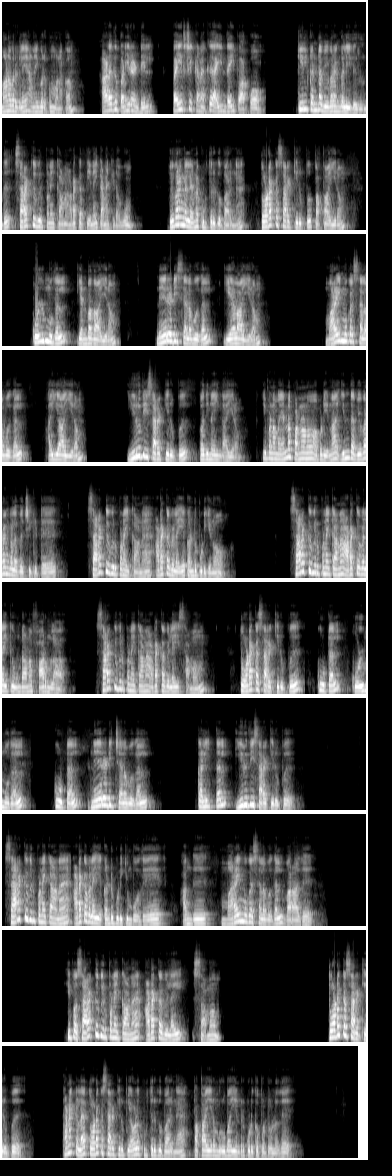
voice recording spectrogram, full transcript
மாணவர்களே அனைவருக்கும் வணக்கம். அழகு பனிரெண்டில் பயிற்சி கணக்கு ஐந்தை பார்ப்போம். கீழ்கண்ட விவரங்களிலிருந்து சரக்கு விற்பனைக்கான அடக்கத்தினை கணக்கிடவும். விவரங்கள் என்ன கொடுத்துருக்கு பாருங்க. தொடக்க சரக்கிருப்பு பத்தாயிரம் கொள்முதல் எண்பதாயிரம் நேரடி செலவுகள் ஏழாயிரம் மறைமுக செலவுகள் ஐயாயிரம் இறுதி சரக்கிருப்பு பதினைந்தாயிரம். இப்போ நம்ம என்ன பண்ணணும் அப்படின்னா இந்த விவரங்களை வச்சுக்கிட்டு சரக்கு விற்பனைக்கான அடக்க விலையை கண்டுபிடிக்கணும். சரக்கு விற்பனைக்கான அடக்க விலைக்கு உண்டான ஃபார்முலா சரக்கு விற்பனைக்கான அடக்க விலை சமம். தொடக்க சரக்கிருப்பு கூட்டல் கொள்முதல் கூட்டல் நேரடி செலவுகள் கழித்தல் இறுதி சரக்கிருப்பு சரக்கு விற்பனைக்கான அடக்க விலையை கண்டுபிடிக்கும் போது அங்கு மறைமுக செலவுகள் வராது. இப்ப சரக்கு விற்பனைக்கான அடக்க விலை சமம். தொடக்க சரக்கிருப்பு கணக்கில் தொடக்க சரக்கிருப்பு எவ்வளவு கொடுத்துருக்கு பாருங்க. பத்தாயிரம் ரூபாய் என்று கொடுக்கப்பட்டுள்ளது.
